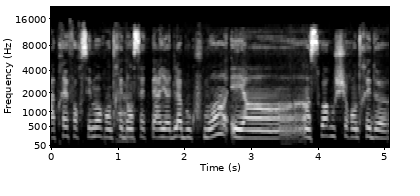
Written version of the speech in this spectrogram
Après, forcément, rentrer dans cette période-là, beaucoup moins. Et un, un soir où je suis rentrée de,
